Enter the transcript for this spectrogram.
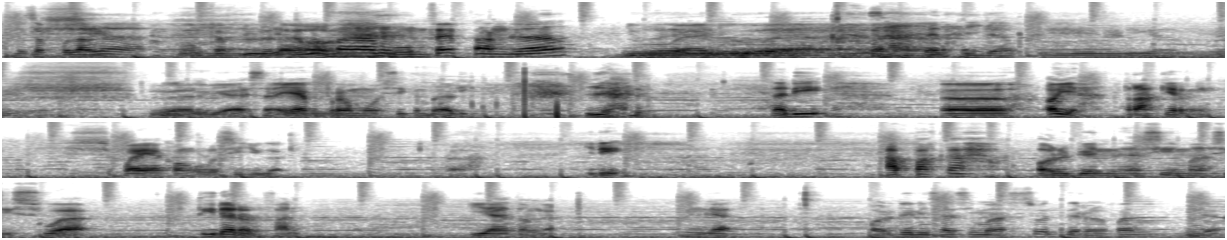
besok pulang lah. Bongkar dulu Jangan lah. lupa Mumfeb tanggal Dua dua. sampai 30. Luar biasa ya promosi kembali. Ya. Tadi eh, oh ya, terakhir nih supaya konklusi juga. Nah, jadi apakah organisasi mahasiswa tidak relevan? Iya atau enggak? Enggak. Organisasi mahasiswa tidak relevan? Enggak.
